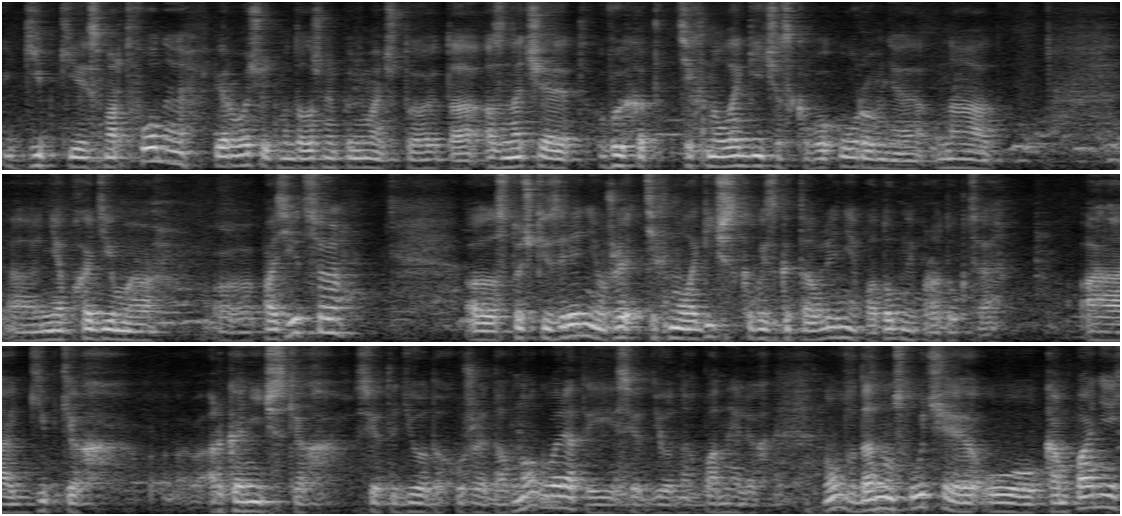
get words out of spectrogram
гибкие смартфоны, в первую очередь мы должны понимать, что это означает выход технологического уровня на э, необходимую э, позицию э, с точки зрения уже технологического изготовления подобной продукции. О гибких органических светодиодах уже давно говорят и светодиодных панелях. Но вот в данном случае у компаний,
